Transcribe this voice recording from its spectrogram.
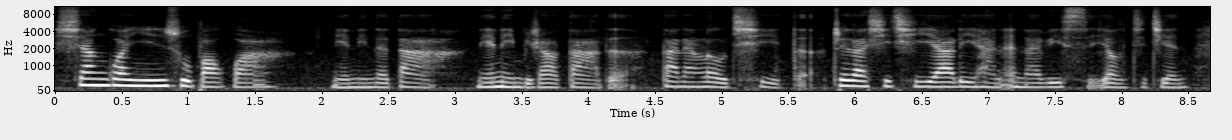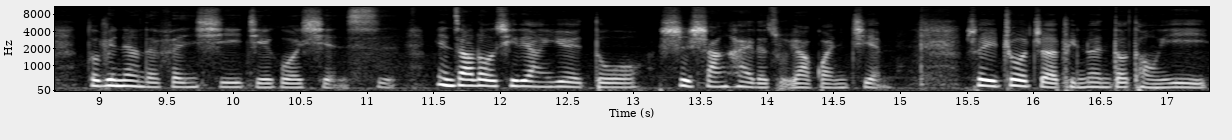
相关因素包括年龄的大。年龄比较大的、大量漏气的、最大吸气压力和 NIV 使用之间多变量的分析结果显示，面罩漏气量越多是伤害的主要关键。所以作者评论都同意，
